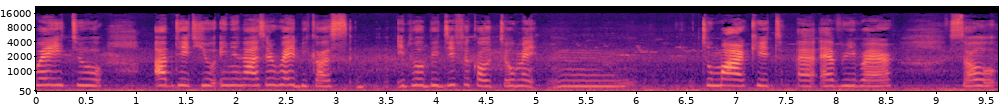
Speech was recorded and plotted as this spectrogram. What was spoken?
way to update you in another way because it will be difficult to make um, to market uh, everywhere. So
